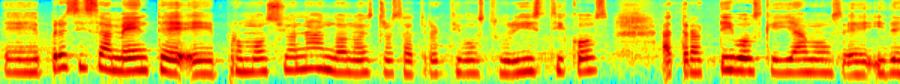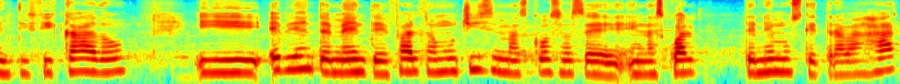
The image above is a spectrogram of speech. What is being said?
eh, precisamente promocionando nuestros atractivos turísticos, atractivos que ya hemos identificado y evidentemente faltan muchísimas cosas en las cuales tenemos que trabajar,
